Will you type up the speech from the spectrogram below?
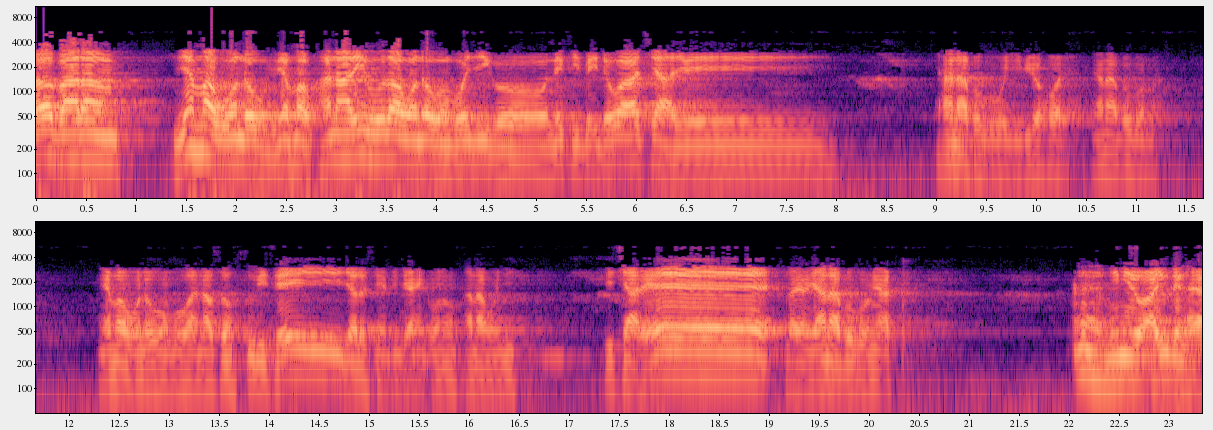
သောပါရံမျက်မှောက်ဝန်တို့မျက်မှောက်ခန္ဓာရီဟူသောဝန်တို့ဝန်ဘိုးကြီးကိုနိခိပိတဝါချ၍ညာနာပုဂ္ဂိုလ်ကြီးပြီးတော့ဟောတယ်ညာနာပုဂ္ဂိုလ်မှာမျက်မှောက်ဝန်တို့ဝန်ဘိုးကနောက်ဆုံးသုရိစိတ်ကြလို့ရှိရင်ဒီကြရင်အကုန်လုံးခန္ဓာဝင်ကြီးကြီးချတယ်ဒါကြောင့်ညာနာပုဂ္ဂိုလ်များ မိမိတို့အာယုသင်္ခါရ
